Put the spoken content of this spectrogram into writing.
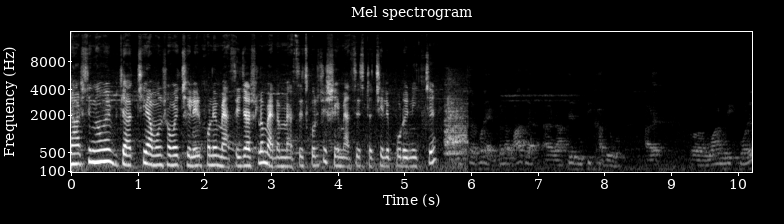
নার্সিংহোমে যাচ্ছি এমন সময় ছেলের ফোনে মেসেজ আসলো। ম্যাডাম মেসেজ করেছে সেই মেসেজটা ছেলে পড়ে নিচ্ছে। রাতে রুটি খাবে আর ওয়ান উইক পরে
